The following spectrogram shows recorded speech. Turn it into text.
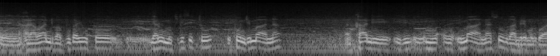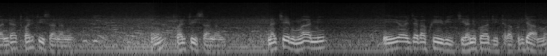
Eh, hari abandi bavuga yuko yari umukirisitu ukunda imana kandi imana si ubwa mbere mu rwanda twari tuyisanganywe. Eh, twari tuyisanganywe. Na kera umwami iyo yajyaga kwibikira niko babyitaga kuryama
